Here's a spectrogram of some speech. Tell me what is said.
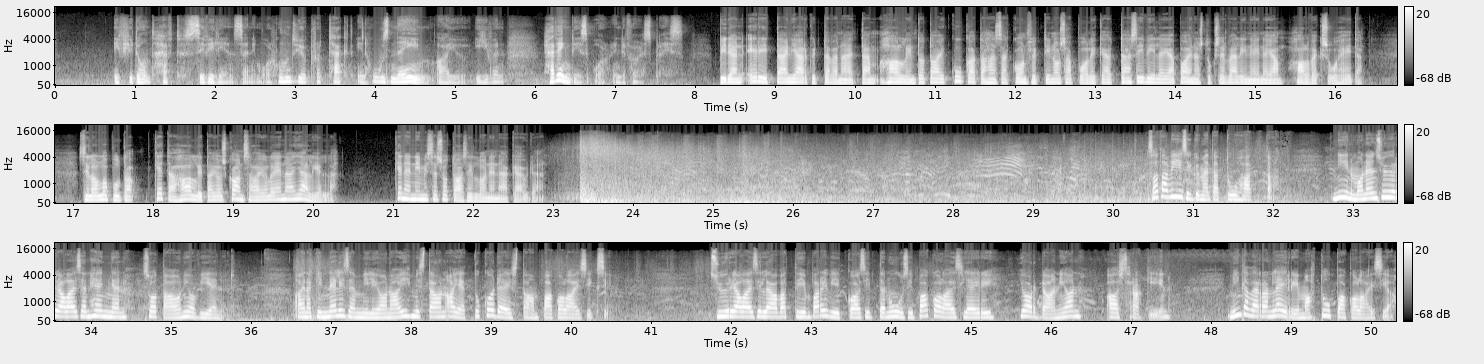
if you don't have the civilians anymore? Whom do you protect? In whose name are you even having this war in the first place? Pidän erittäin järkyttävänä, että hallinto tai kuka tahansa konfliktin osapuoli käyttää siviilejä painostuksen välineinä ja halveksuu heitä. Sillä on lopulta ketä hallita, jos kansaa ei ole enää jäljellä? Kenen nimissä sotaa silloin enää käydään? 150 000. Niin monen syyrialaisen hengen sota on jo vienyt. Ainakin nelisen miljoonaa ihmistä on ajettu kodeistaan pakolaisiksi. Syyrialaisille avattiin pari viikkoa sitten uusi pakolaisleiri Jordanian Asrakiin. Minkä verran leiriin mahtuu pakolaisia?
